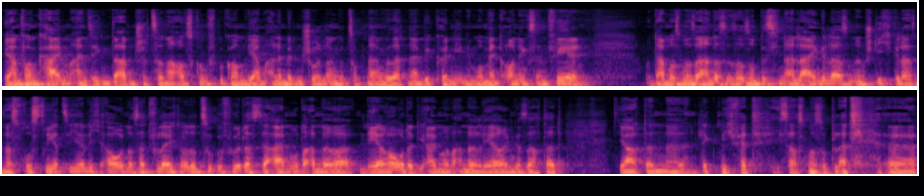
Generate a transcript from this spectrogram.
Wir haben von keinem einzigen Datenschützer eine Auskunft bekommen. Die haben alle mit den Schultern gezuckt und haben gesagt, nein, wir können Ihnen im Moment auch nichts empfehlen. Und da muss man sagen, das ist auch so ein bisschen alleingelassen und im Stich gelassen. Das frustriert sicherlich auch und das hat vielleicht auch dazu geführt, dass der ein oder andere Lehrer oder die ein oder andere Lehrerin gesagt hat, ja, dann äh, leckt mich fett, ich sag's mal so platt. Äh,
